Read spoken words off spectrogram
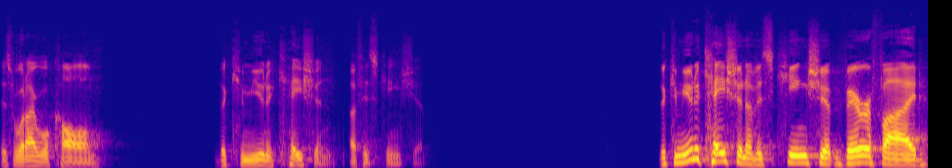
is what I will call the communication of his kingship. The communication of his kingship verified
